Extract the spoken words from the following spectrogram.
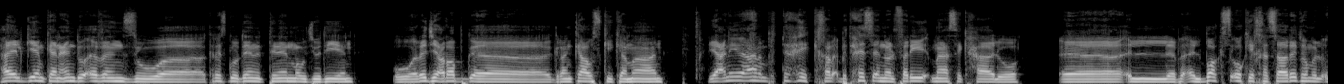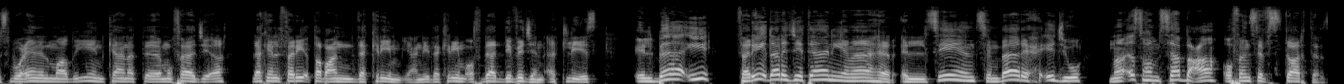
هاي ال game كان عنده إيفنز وكريس جودوين الاثنين موجودين ورجع روب آه، جرونكاوسكي كمان. يعني أنا بتحس إنه الفريق ماسك حاله. آه، البوكس okay خسارتهم الأسبوعين الماضيين كانت مفاجئة لكن الفريق طبعا the cream يعني the cream of that division at least الباقي فريق درجة ثانية ماهر. السينتس امبارح إجوا ناقصهم سبعة offensive starters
